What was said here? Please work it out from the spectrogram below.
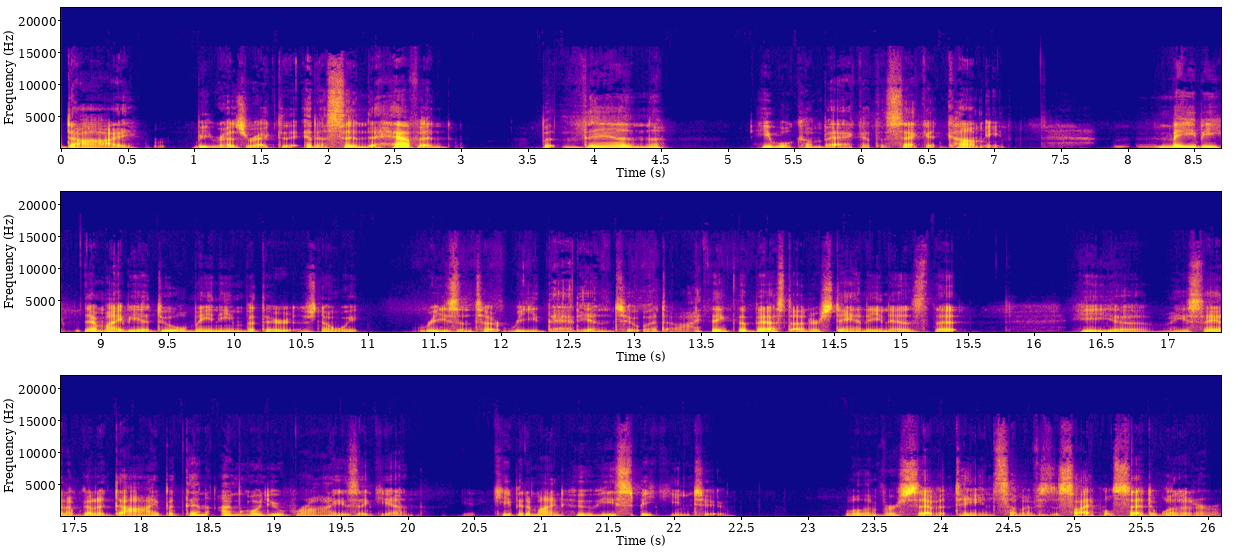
die, be resurrected, and ascend to heaven, but then he will come back at the second coming. Maybe there might be a dual meaning, but there's no reason to read that into it. I think the best understanding is that he uh, he's saying, "I'm going to die, but then I'm going to rise again." Keep in mind who he's speaking to. Well, in verse 17, some of his disciples said to one another,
